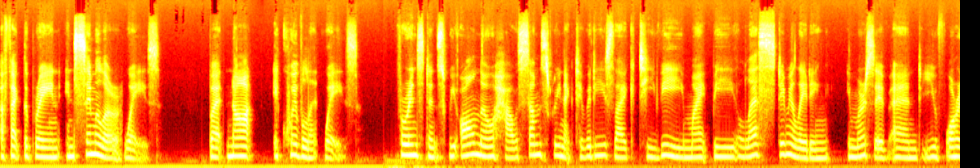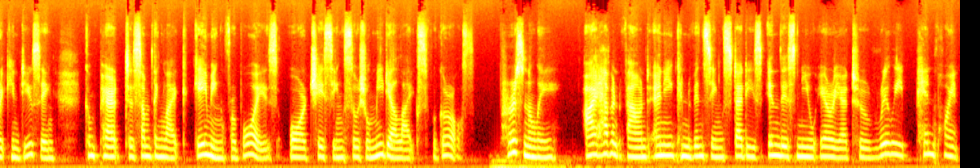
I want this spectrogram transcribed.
affect the brain in similar ways, but not equivalent ways. For instance, we all know how some screen activities like TV might be less stimulating immersive and euphoric inducing compared to something like gaming for boys or chasing social media likes for girls. Personally, I haven't found any convincing studies in this new area to really pinpoint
